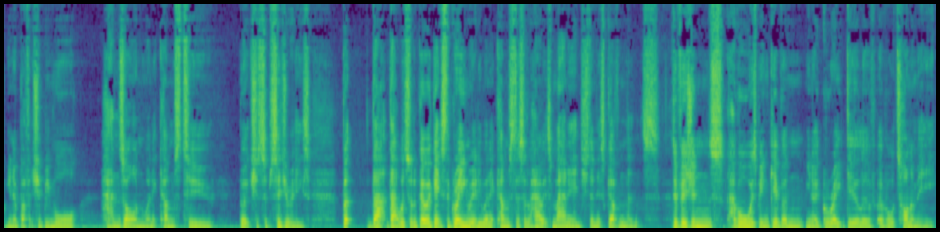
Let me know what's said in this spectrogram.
you know Buffett should be more hands on when it comes to Berkshire subsidiaries. But that that would sort of go against the grain really when it comes to sort of how it's managed and its governance divisions have always been given, you know, a great deal of, of autonomy.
